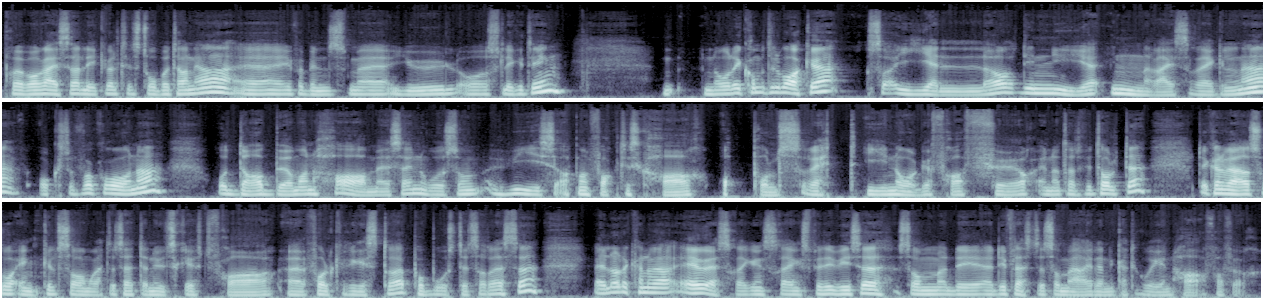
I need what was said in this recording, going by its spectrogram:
prøve å reise likevel til Storbritannia i forbindelse med jul og slike ting. Når de kommer tilbake, så gjelder de nye innreisereglene også for korona. Og da bør man ha med seg noe som viser at man faktisk har oppholdsrett i Norge fra før 31.12. Det kan være så enkelt som rett og slett en utskrift fra eh, folkeregisteret på bostedsadresse. Eller det kan være EØS-registreringsbeviset som de, de fleste som er i denne kategorien har fra før.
